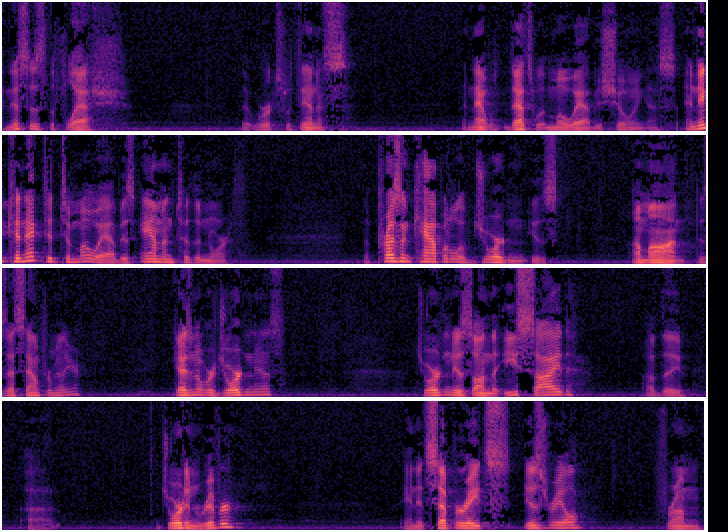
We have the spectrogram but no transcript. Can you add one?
And this is the flesh that works within us. And that, that's what Moab is showing us. And then connected to Moab is Ammon to the north. The present capital of Jordan is Amman. Does that sound familiar? You guys know where Jordan is? Jordan is on the east side of the uh, Jordan River and it separates Israel from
